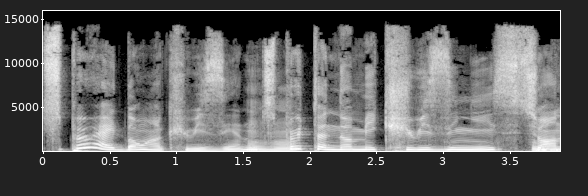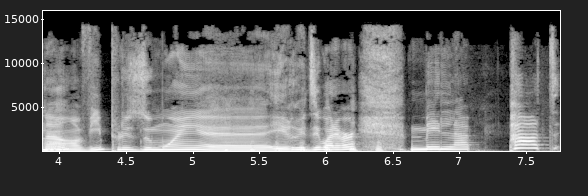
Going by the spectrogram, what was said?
tu peux être bon en cuisine, tu Mhm. peux te nommer cuisinier si tu en as Mhm. envie, plus ou moins euh, érudit, whatever, mais la pâte,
